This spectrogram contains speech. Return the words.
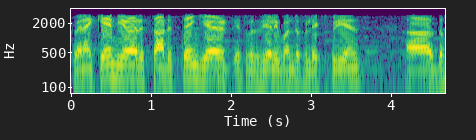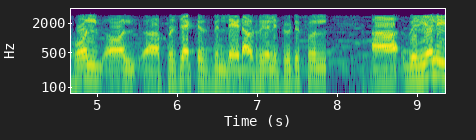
When I came here, I started staying here. It was really wonderful experience. Uh, the whole all, uh, project has been laid out really beautiful. Uh, we really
